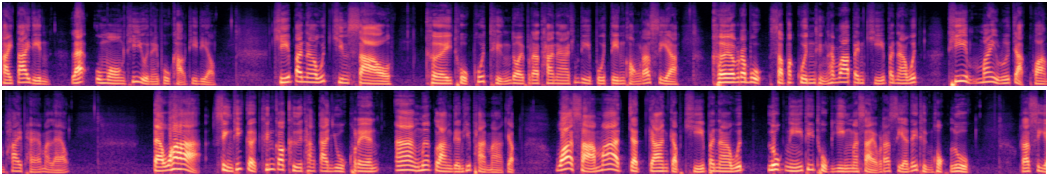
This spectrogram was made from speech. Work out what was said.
ภายใต้ดิน และอุโมงค์ที่อยู่ในภูเขาทีเดียว ขีปนาวุธคินซาวเคยถูกพูดถึงโดยประธานาธิบดีปูตินของรัสเซีย เคยระบุสรรพคุณถึงขั้นว่าเป็นขีปนาวุธที่ไม่รู้จักความพ่ายแพ้มาแล้ว แต่ว่าสิ่งที่เกิดขึ้นก็คือทางการยูเครนอ้างเมื่อกลางเดือนที่ผ่านมาครับ ว่าสามารถจัดการกับขีปนาวุธลูกนี้ที่ถูกยิงมาใส่รัสเซียได้ถึง 6 ลูก รัสเซีย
